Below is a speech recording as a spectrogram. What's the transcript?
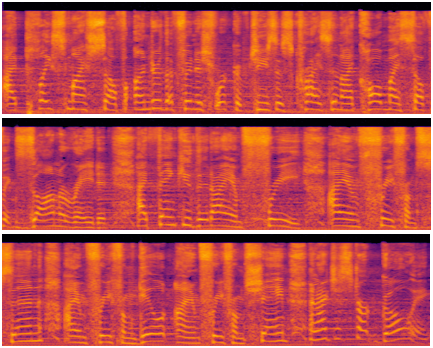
I place my under the finished work of Jesus Christ and I call myself exonerated. I thank you that I am free. I am free from sin. I am free from guilt. I am free from shame. And I just start going.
